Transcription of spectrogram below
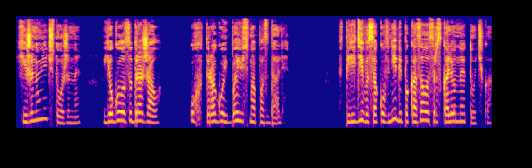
хижины уничтожены». Ее голос задрожал. Ох, дорогой, боюсь, мы опоздали. Впереди высоко в небе показалась раскаленная точка.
